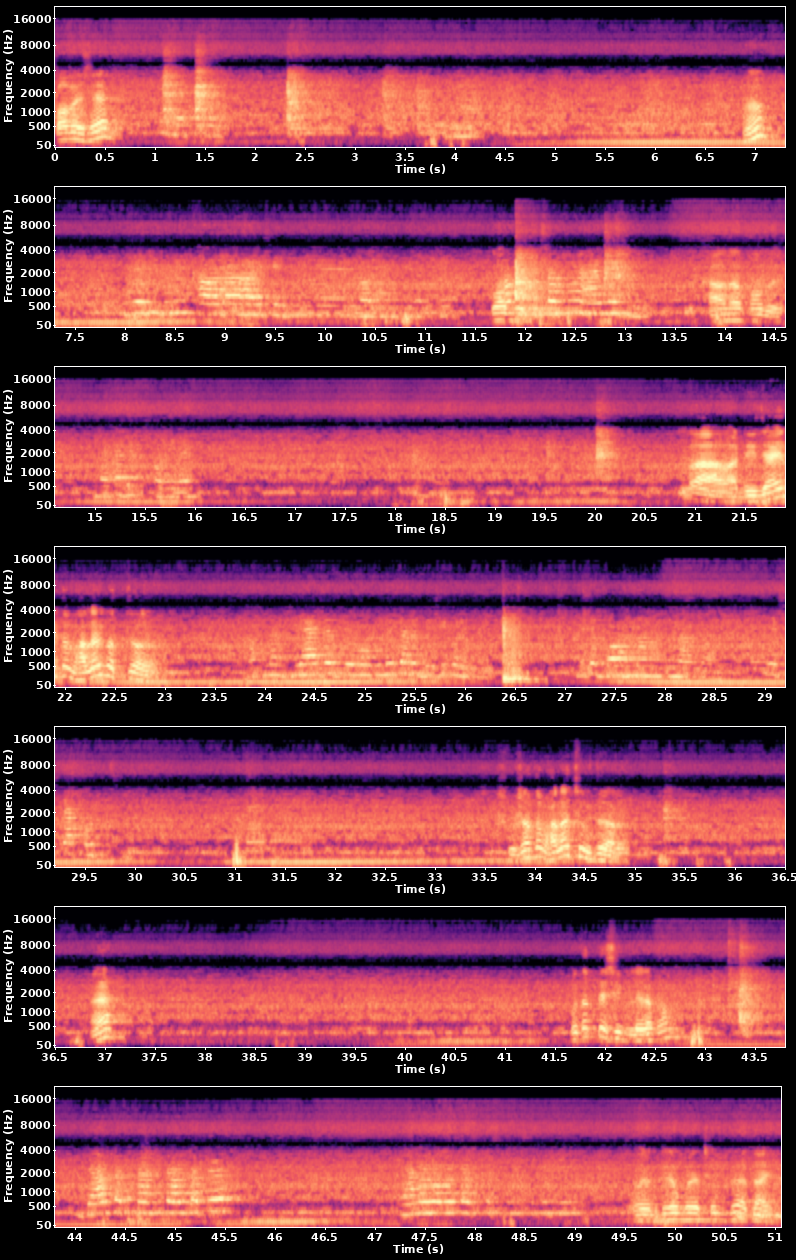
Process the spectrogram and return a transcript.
কবে সে হুম? খাওয়া দাওয়া কবে সবসময় হয় নাকি খাওয়া দাওয়া কবে দেখা যাক কবে হয় বাবা ডিজাইন তো ভালোই করতে হবে। বলে তো ভালোই চলতে পারো। হ্যাঁ? কোথার থেকে শিখলে এরকম? যার কাছে তার কাছে। কাছ কীরকম করে চলতে দেয়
